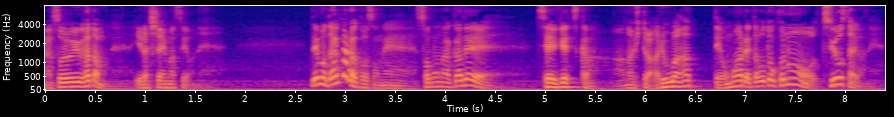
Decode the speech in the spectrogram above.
うん、そういう方もね、いらっしゃいますよね。でもだからこそね、その中で、清潔感、あの人あるわって思われた男の強さがね、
